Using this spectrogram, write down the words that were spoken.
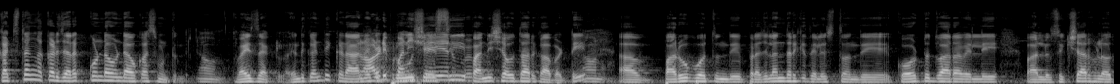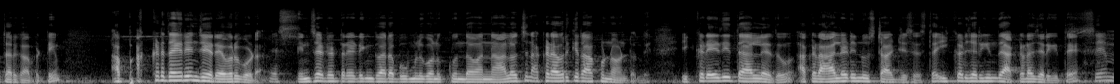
ఖచ్చితంగా అక్కడ జరగకుండా ఉండే అవకాశం ఉంటుంది. వైజాగ్లో. ఎందుకంటే ఇక్కడ ఆల్రెడీ punish చేసి పనిష్ అవుతారు కాబట్టి పరువు పోతుంది ప్రజలందరికీ తెలుస్తుంది కోర్టు ద్వారా వెళ్ళి వాళ్ళు శిక్షార్హులు అవుతారు కాబట్టి అక్కడ ధైర్యం చేయరు ఎవరు కూడా. ఇన్సైడర్ ట్రేడింగ్ ద్వారా భూములు కొనుక్కుందాం అన్న ఆలోచన అక్కడ ఎవరికి రాకుండా ఉంటుంది. ఇక్కడ ఏది తేలలేదు అక్కడ ఆల్రెడీ నువ్వు స్టార్ట్ చేసేస్తే ఇక్కడ జరిగింది అక్కడ జరిగితే. సేమ్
